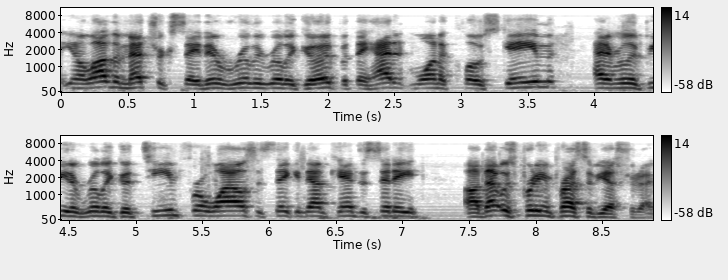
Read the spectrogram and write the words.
you know, a lot of the metrics say they're really, really good, but they hadn't won a close game, hadn't really beat a really good team for a while since taking down Kansas City. Uh, that was pretty impressive yesterday.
